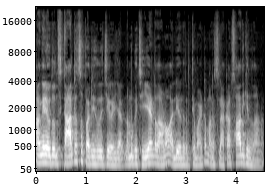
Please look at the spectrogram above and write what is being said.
അങ്ങനെ ഒരു സ്റ്റാറ്റസ് പരിശോധിച്ച് കഴിഞ്ഞാൽ നമുക്ക് ചെയ്യേണ്ടതാണോ അല്ലയോ എന്ന് കൃത്യമായിട്ട് മനസ്സിലാക്കാൻ സാധിക്കുന്നതാണ്.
